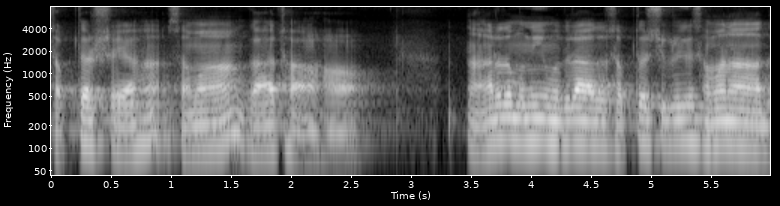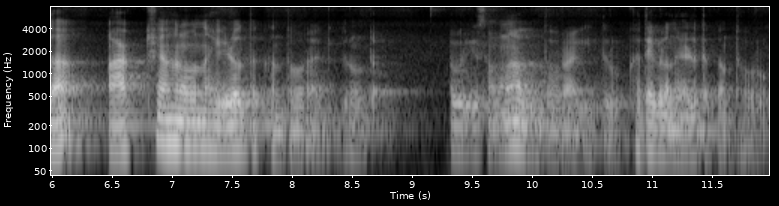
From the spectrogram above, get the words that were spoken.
ಸಪ್ತರ್ಷಯ ಸಮಾಗಾಥಾ ನಾರದ ಮುನಿ ಮೊದಲಾದ ಸಪ್ತರ್ಷಿಗಳಿಗೆ ಸಮನಾದ ಆಖ್ಯಾನವನ್ನು ಹೇಳತಕ್ಕಂಥವರಾಗಿದ್ದರು ಅಂತ. ಅವರಿಗೆ ಸಮನಾದಂಥವರಾಗಿದ್ದರು, ಕಥೆಗಳನ್ನು ಹೇಳ್ತಕ್ಕಂಥವರು.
